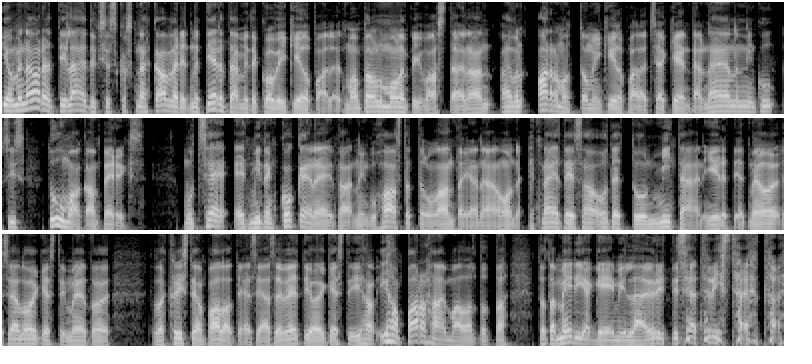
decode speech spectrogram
Joo, me naurettiin lähetyksessä, koska nämä kaverit, me tiedetään, miten kovia kilpailijoita. Mä oon pelannut molempia vastaan ja nämä on aivan armottomia kilpailijoita siellä kentällä. Nämä ei aina niin kuin, siis tuumaakaan periksi. Mutta se, että miten kokeneita niin kuin haastattelun antajia nämä on, että näiltä ei saa otettua mitään irti. Että me siellä oikeasti meillä toi tota Christian Palotie siellä, se veti oikeasti ihan, ihan parhaimmalla tota, tota mediagameillä ja yritti sieltä ristää jotain,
